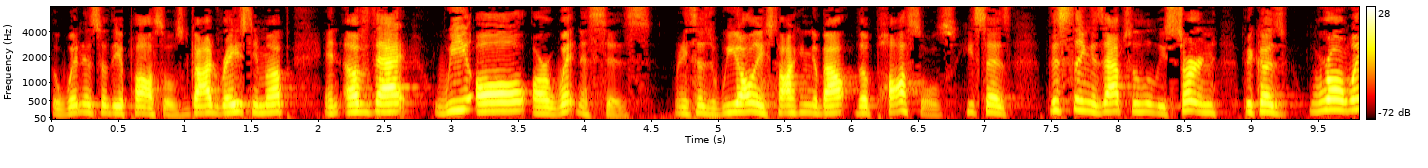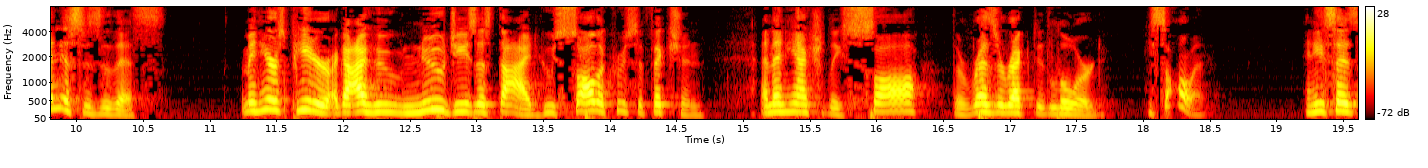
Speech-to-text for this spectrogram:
the witness of the apostles. God raised him up, and of that, we all are witnesses. When he says we all, he's talking about the apostles. He says this thing is absolutely certain because we're all witnesses of this. I mean, here's Peter, a guy who knew Jesus died, who saw the crucifixion, and then he actually saw the resurrected Lord. He saw him. And he says,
